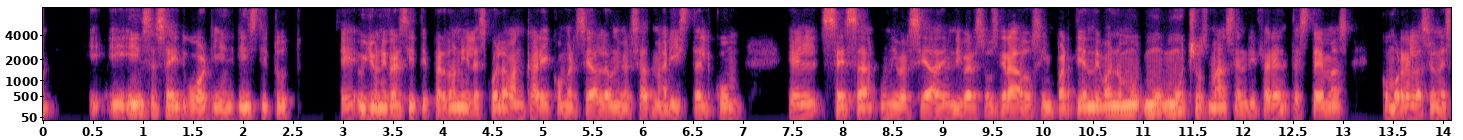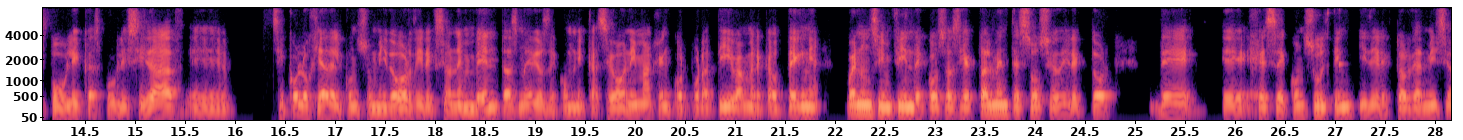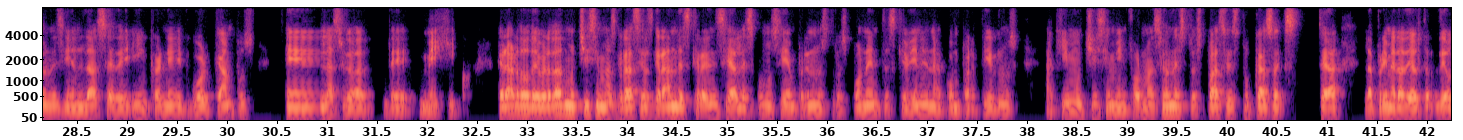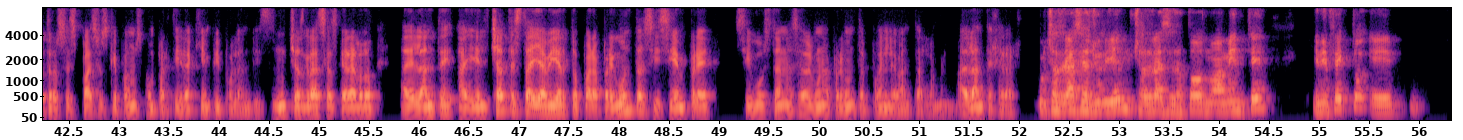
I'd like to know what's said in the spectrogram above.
INSESAID World Institute, eh, University, perdón, y la Escuela Bancaria y Comercial, la Universidad Marista, el CUM, el CESA, Universidad en diversos grados, impartiendo, y bueno, muchos más en diferentes temas como relaciones públicas, publicidad, eh, psicología del consumidor, dirección en ventas, medios de comunicación, imagen corporativa, mercadotecnia, bueno, un sinfín de cosas, y actualmente es socio director de eh, GC Consulting y director de admisiones y enlace de Incarnate World Campus en la Ciudad de México. Gerardo, de verdad, muchísimas gracias. Grandes credenciales, como siempre, nuestros ponentes que vienen a compartirnos aquí muchísima información. Es tu espacio, es tu casa, que sea la primera de, de otros espacios que podemos compartir aquí en People and Business. Muchas gracias, Gerardo. Adelante. El chat está ahí abierto para preguntas y siempre, si gustan hacer alguna pregunta, pueden levantar la mano. Adelante, Gerardo. Muchas gracias, Judiel. Muchas gracias a todos nuevamente. En efecto, eh,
